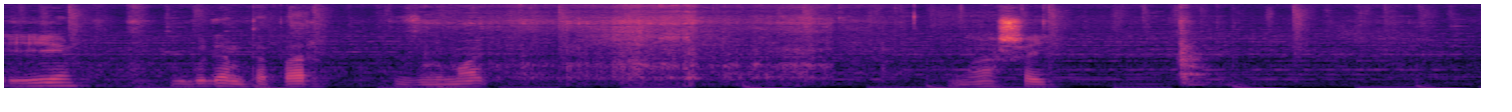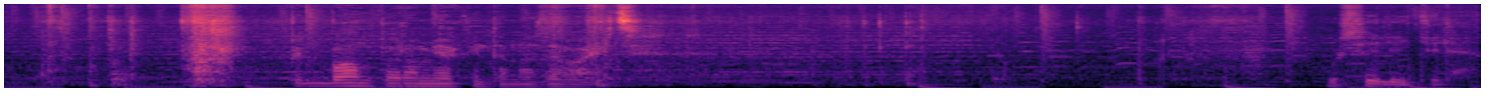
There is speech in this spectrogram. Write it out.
І будемо тепер знімати нашій під бампером, як він там називається. Усилитель.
